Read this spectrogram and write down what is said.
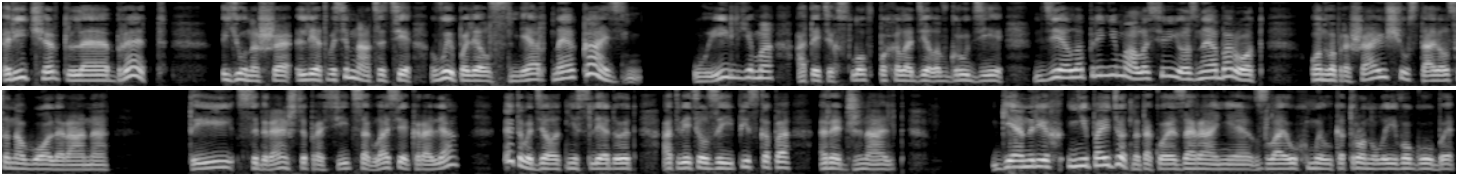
Ричард Лебрет, юноша лет восемнадцати, выпалил «смертная казнь». Уильяма от этих слов похолодело в груди. Дело принимало серьезный оборот. Он вопрошающе уставился на Уоллерана. «Ты собираешься просить согласия короля? Этого делать не следует», — ответил за епископа Реджинальд. «Генрих не пойдет на такое заранее», — злая ухмылка тронула его губы,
